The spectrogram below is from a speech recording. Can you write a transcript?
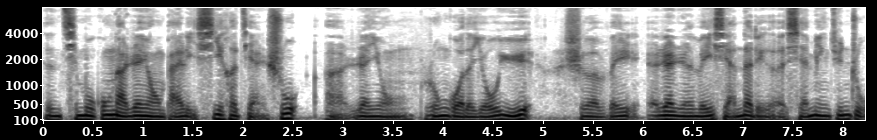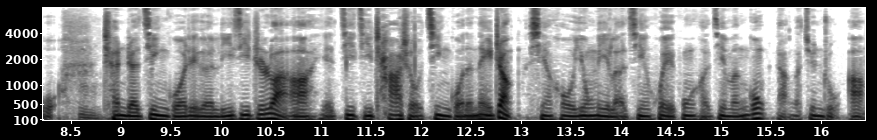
嗯，秦穆公呢，任用百里奚和蹇叔。呃，任用荣国的由于是个为任人唯贤的这个贤明君主，趁着晋国这个离姬之乱啊，也积极插手晋国的内政，先后拥立了晋惠公和晋文公两个君主啊。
